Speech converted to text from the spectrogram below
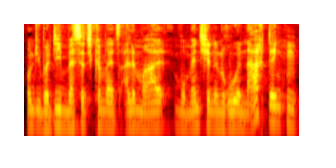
und über die Message können wir jetzt alle mal Momentchen in Ruhe nachdenken.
